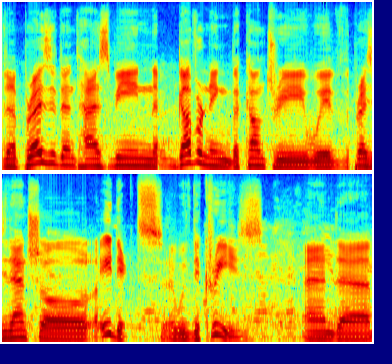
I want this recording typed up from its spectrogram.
the president has been governing the country with presidential edicts, uh, with decrees. And uh,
